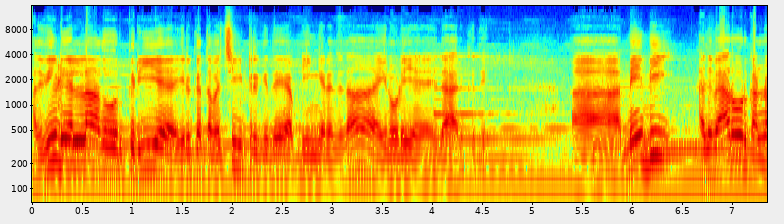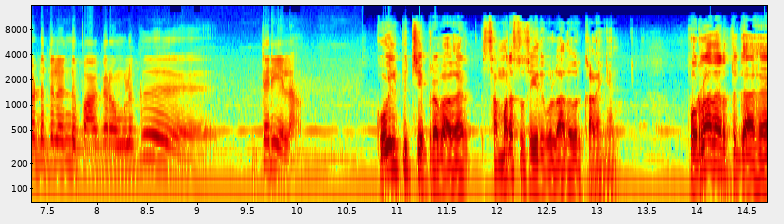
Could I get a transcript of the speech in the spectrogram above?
அது வீடு எல்லாம் அது ஒரு பெரிய இறுக்கத்தை வச்சுக்கிட்டு இருக்குது அப்படிங்கிறது தான் என்னுடைய இதாக இருக்குது. மேபி அது வேற ஒரு கண்ணோட்டத்துல இருந்து பார்க்குறவங்களுக்கு தெரியலாம். கோயில் பிச்சை பிரபாகர் சமரசம் செய்து கொள்ளாத ஒரு கலைஞன். பொருளாதாரத்துக்காக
